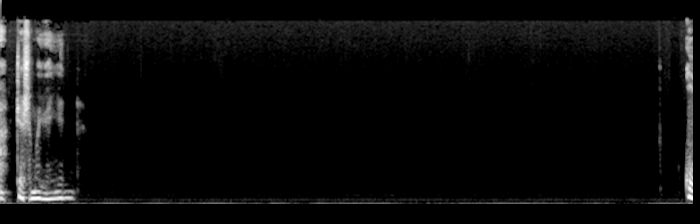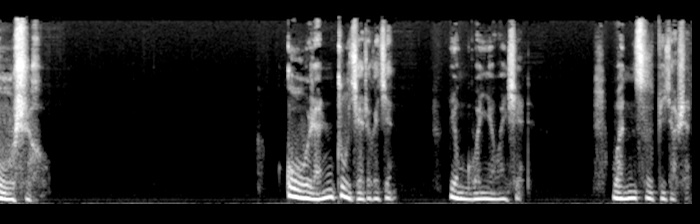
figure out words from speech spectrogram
啊，这什么原因呢？古时候，古人注解这个经，用文言文写的，文字比较深。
